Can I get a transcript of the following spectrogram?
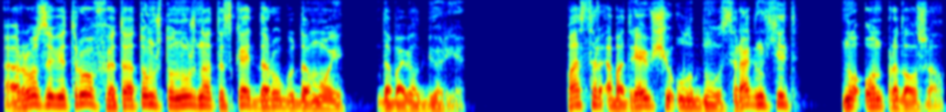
«А роза ветров — это о том, что нужно отыскать дорогу домой», — добавил Берье. Пастор ободряюще улыбнулся Рагнхильд но он продолжал.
